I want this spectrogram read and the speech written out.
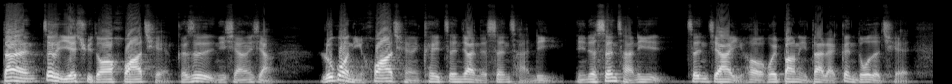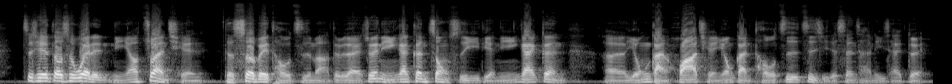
当然，这个也许都要花钱，可是你想一想，如果你花钱可以增加你的生产力，你的生产力增加以后会帮你带来更多的钱，这些都是为了你要赚钱的设备投资嘛，对不对？所以你应该更重视一点，你应该更。呃，勇敢花钱，勇敢投资自己的生产力才对。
